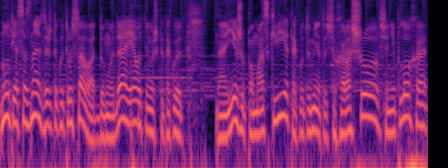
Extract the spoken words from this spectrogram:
ну вот я сознаюсь, даже такой трусоват, думаю, да, я вот немножко такой вот а, езжу по Москве, так вот у меня тут все хорошо, все неплохо,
